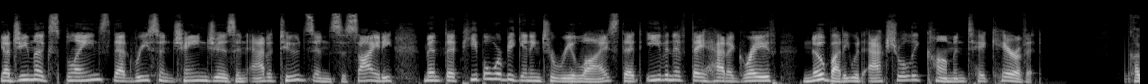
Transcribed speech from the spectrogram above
Yajima explains that recent changes in attitudes in society meant that people were beginning to realize that even if they had a grave, nobody would actually come and take care of it. I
